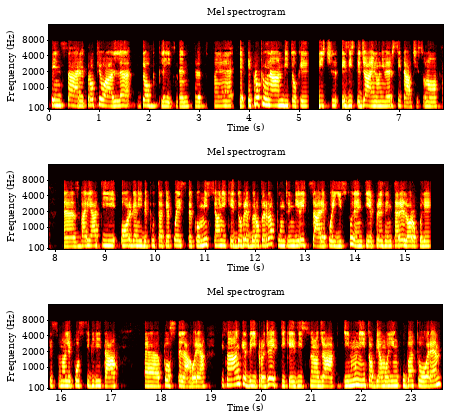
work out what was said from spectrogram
pensare proprio al job placement, cioè è, è, proprio un ambito che esiste già in università, ci sono eh, svariati organi deputati a queste commissioni che dovrebbero per l'appunto indirizzare poi gli studenti e presentare loro quelle che sono le possibilità eh, post laurea. Ci sono anche dei progetti che esistono già in Unito, abbiamo l'incubatore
